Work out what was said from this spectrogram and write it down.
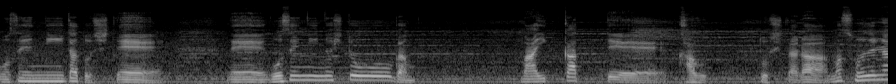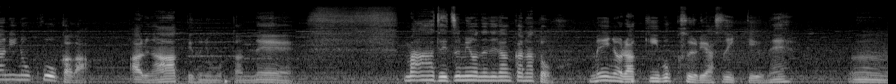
5000人いたとして、で、5000人の人が、まあ、いっかって買うとしたら、まあ、それなりの効果があるなっていうふうに思ったんで、まあ、絶妙な値段かなと。メインのラッキーボックスより安いっていうね。うん。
